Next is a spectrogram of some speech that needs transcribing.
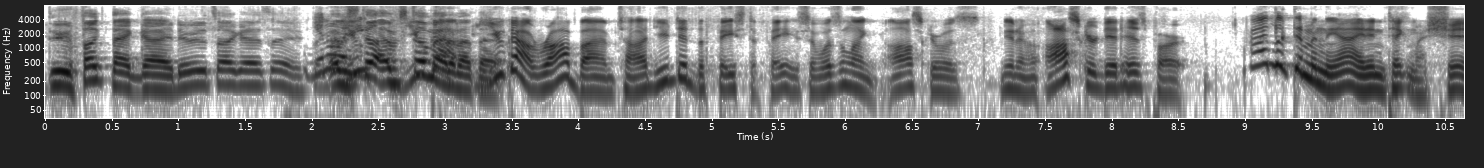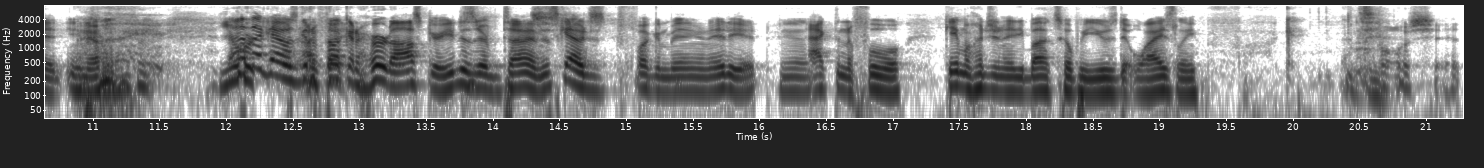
dude, fuck that guy, dude. That's all I gotta say. You know I'm he- still, I'm still mad got- about that. You got robbed by him, Tod. You did the face to face. It wasn't like Oscar was, you know, Oscar did his part. I looked him in the eye. I didn't take my shit. You know, You I thought were- that guy was gonna thought- fucking hurt Oscar. He deserved time. This guy was just fucking being an idiot, Yeah. acting a fool. Gave him 180 bucks. Hope he used it wisely. Fuck. That's bullshit.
